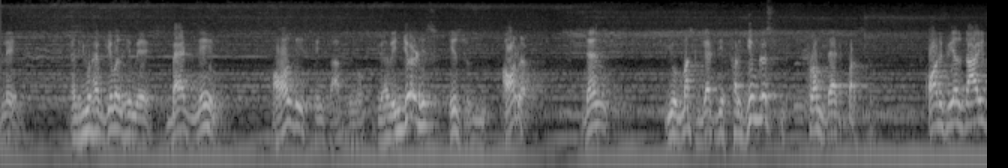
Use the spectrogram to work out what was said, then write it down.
blame. And you have given him a bad name. All these things are, you know, you have injured his, his honor. Then you must get the forgiveness from that person. Or if he has died,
